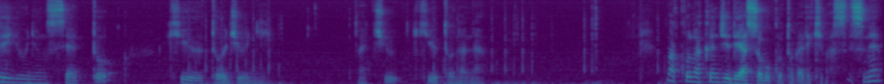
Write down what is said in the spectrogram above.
で、ユニオンセット9と12、まあ、9と7。まあ、こんな感じで遊ぶことができますですね。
